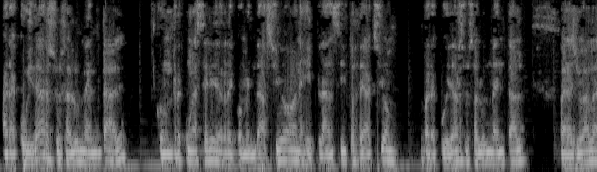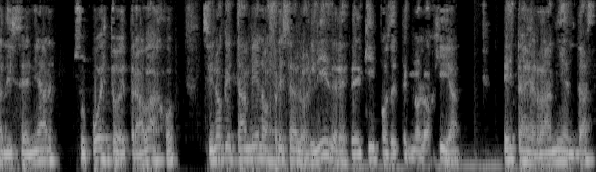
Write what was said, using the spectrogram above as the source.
para cuidar su salud mental, con una serie de recomendaciones y plancitos de acción para cuidar su salud mental, para ayudarla a diseñar su puesto de trabajo, sino que también ofrece a los líderes de equipos de tecnología estas herramientas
